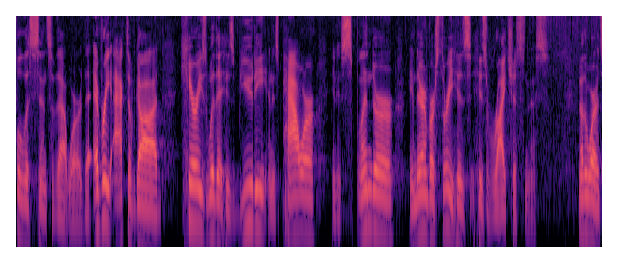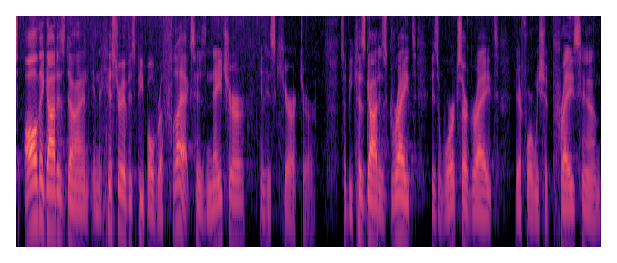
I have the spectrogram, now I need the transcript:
fullest sense of that word. That every act of God carries with it his beauty and his power and his splendor. And there in verse 3, his, his righteousness. In other words, all that God has done in the history of his people reflects his nature and his character. So, because God is great, his works are great, therefore we should praise him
